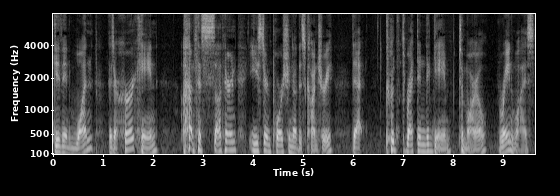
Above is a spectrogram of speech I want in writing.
Given one, there's a hurricane on the southern eastern portion of this country that could threaten the game tomorrow, rain wise.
